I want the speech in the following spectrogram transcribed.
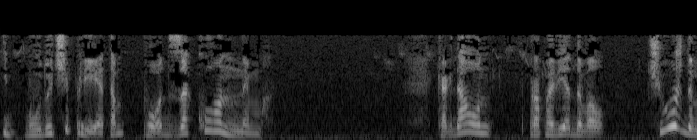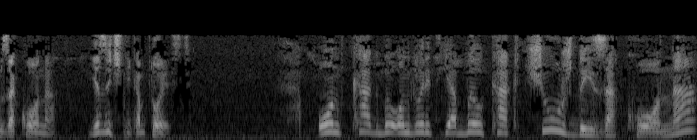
И будучи при этом подзаконным. Когда он проповедовал чуждым закона, язычникам то есть, он как бы, он говорит, я был как чуждый закона,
